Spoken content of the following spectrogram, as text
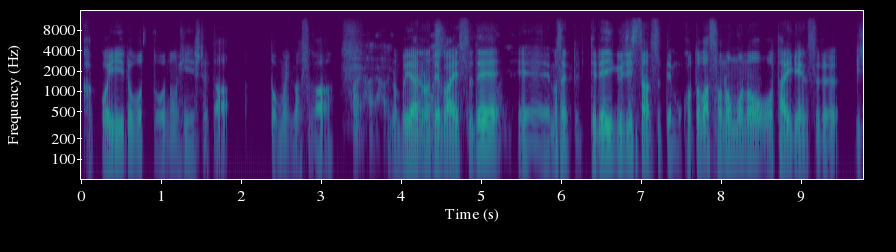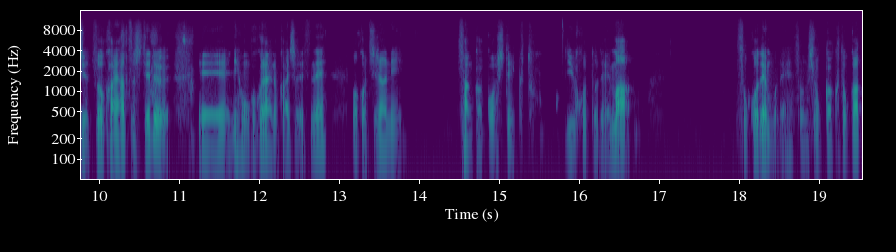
かっこいいロボットを納品してたと思いますが、はいはいはい、VR のデバイスで、えー、まさにテレイグジスタンスってもう言葉そのものを体現する技術を開発している、えー、日本国内の会社ですね。まあ、こちらに参画をしていくということで、まあ、そこでもね、その触覚とかっ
